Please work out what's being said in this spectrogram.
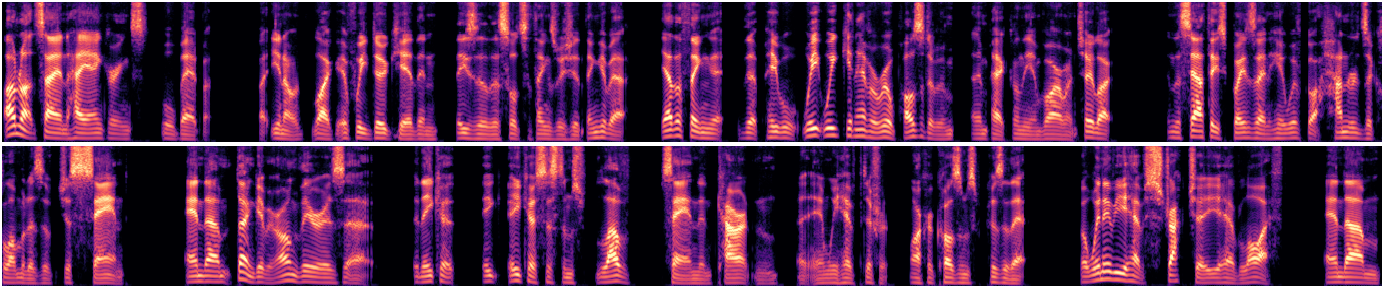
I'm not saying hey anchoring's all bad, but but you know, like if we do care, then these are the sorts of things we should think about. The other thing that, that people we, we can have a real positive Im- impact on the environment too. Like in the southeast Queensland here, we've got hundreds of kilometres of just sand, and um, don't get me wrong, there is uh, an eco e- ecosystems love sand and current, and and we have different microcosms because of that. But whenever you have structure, you have life, and um,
